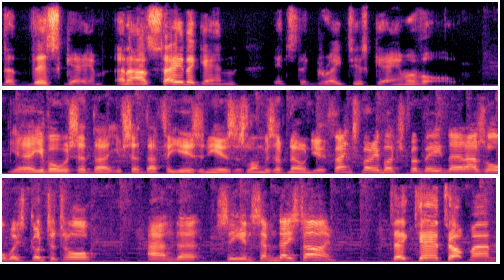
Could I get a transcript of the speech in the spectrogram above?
that this game, and I'll say it again, it's the greatest game of all. Yeah, you've always said that. You've said that for years and years, as long as I've known you. Thanks very much for being there, as always. Good to talk, and uh, see you in seven days' time. Take care, top man.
